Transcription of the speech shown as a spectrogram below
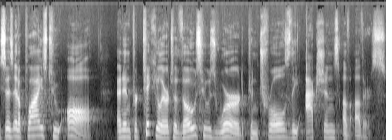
says it applies to all, and in particular to those whose word controls the actions of others.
